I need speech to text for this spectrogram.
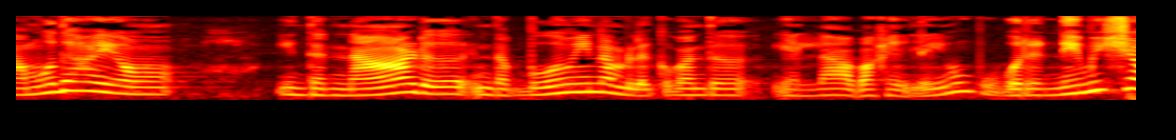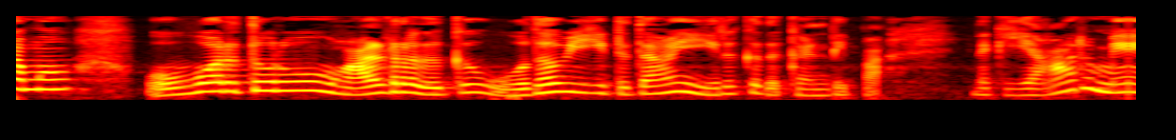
சமுதாயம் இந்த நாடு இந்த பூமி நம்மளுக்கு வந்து எல்லா வகையிலையும் ஒவ்வொரு நிமிஷமும் ஒவ்வொருத்தரும் வாழ்கிறதுக்கு உதவிக்கிட்டு தான் இருக்குது கண்டிப்பாக எனக்கு யாருமே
